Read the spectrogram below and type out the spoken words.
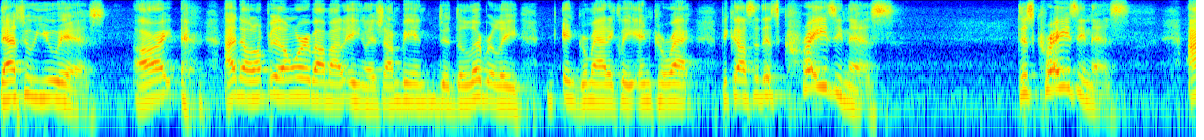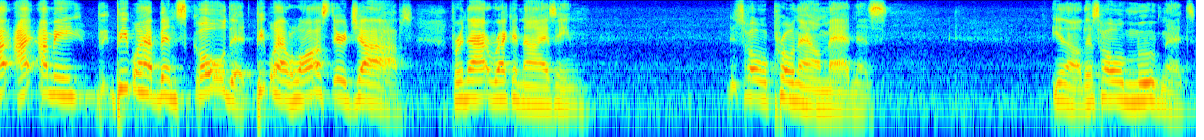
that's who you is all right i know don't, don't worry about my english i'm being de- deliberately in, grammatically incorrect because of this craziness this craziness I, I, I mean, people have been scolded. People have lost their jobs for not recognizing this whole pronoun madness. You know, this whole movement.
